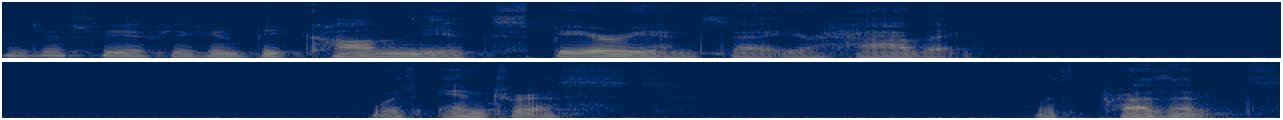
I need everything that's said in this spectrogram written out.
And just see if you can become the experience that you're having with interest, with presence.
